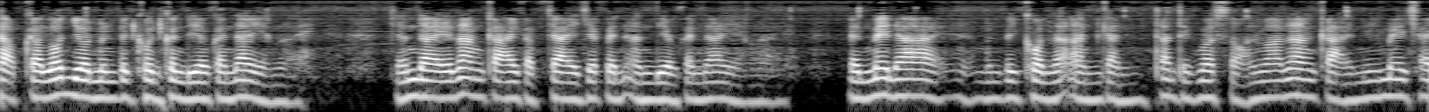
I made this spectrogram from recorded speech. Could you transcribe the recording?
ขับกับรถยนต์มันเป็นคนคนเดียวกันได้อย่างไรฉันใดร่างกายกับใจจะเป็นอันเดียวกันได้อย่างไร เป็นไม่ได้ มันเป็นคนละอันกัน ท่านถึงมาสอนว่าร่างกายนี้ไม่ใช่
